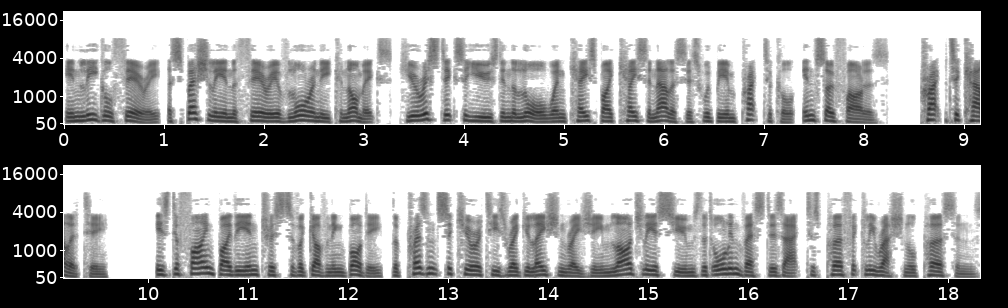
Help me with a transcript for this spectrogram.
In legal theory, especially in the theory of law and economics, heuristics are used in the law when case-by-case -case analysis would be impractical, insofar as practicality is defined by the interests of a governing body. The present securities regulation regime largely assumes that all investors act as perfectly rational persons.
